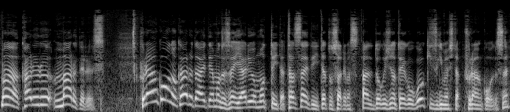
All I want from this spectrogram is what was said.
まあ、カルル・マルテルです。フランコーのカール大帝もですね、槍を持っていた、携えていたとされます。あ独自の帝国を築きました。フランコーですね。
